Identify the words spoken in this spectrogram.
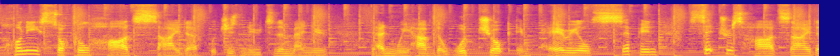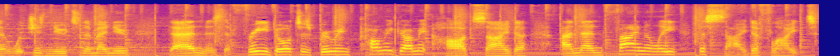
Honeysuckle Hard Cider, which is new to the menu. Then we have the Woodchuck Imperial Sipping Citrus Hard Cider, which is new to the menu. Then there's the Three Daughters Brewing Pomegranate Hard Cider, and then finally the Cider Flight.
